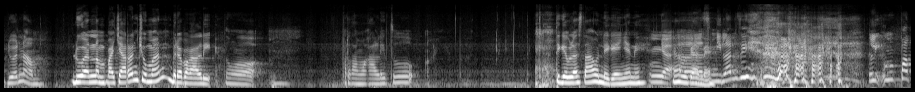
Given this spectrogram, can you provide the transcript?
26. 26 pacaran cuman berapa kali? Tunggu. Pertama kali tuh 13 tahun deh kayaknya nih. enggak Eh, bukan eh, ya? sembilan sih. Li, empat,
